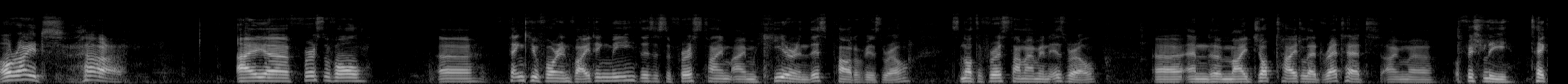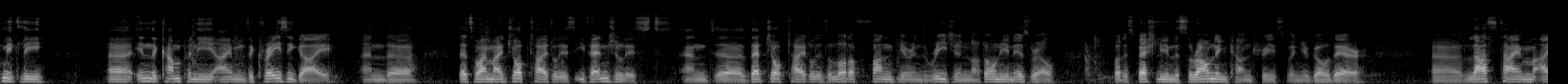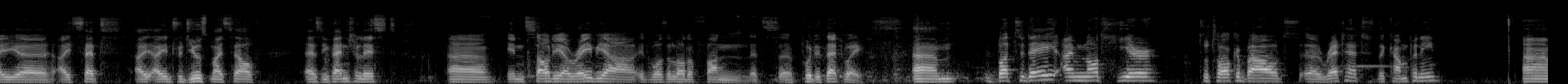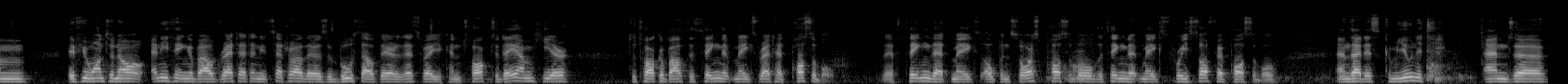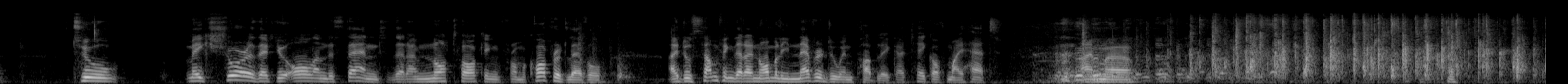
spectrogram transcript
All right. I, uh, first of all, uh, thank you for inviting me. This is the first time I'm here in this part of Israel. It's not the first time I'm in Israel. Uh, and uh, my job title at Red Hat, I'm uh, officially, technically, uh, in the company, I'm the crazy guy. And that's why my job title is evangelist. And that job title is a lot of fun here in the region, not only in Israel, but especially in the surrounding countries when you go there. Uh, last time I, uh, I said, I, I, introduced myself as evangelist uh, in Saudi Arabia. It was a lot of fun, let's uh, put it that way. Um, but today I'm not here to talk about uh, Red Hat, the company. Um, if you want to know anything about Red Hat and etc., there's a booth out there. That's where you can talk. Today I'm here to talk about the thing that makes Red Hat possible, the thing that makes open source possible, the thing that makes free software possible, and that is community. And uh, to make sure that you all understand that I'm not talking from a corporate level, I do something that I normally never do in public. I take off my hat. I'm, uh,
